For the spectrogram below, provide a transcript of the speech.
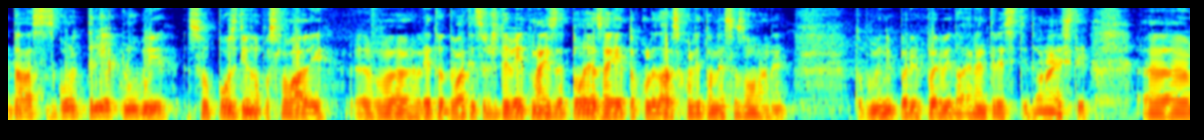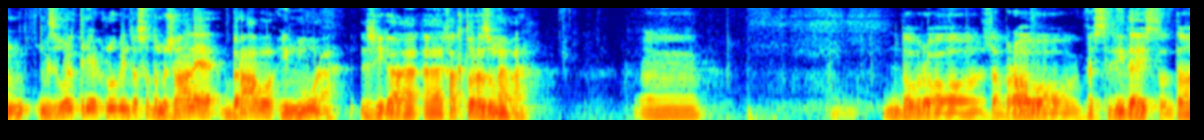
da zgolj trije klubi so pozitivno poslovali uh, v letu 2019, zdaj to je zajeto koledarsko leto, ne sezona. Ne. To pomeni 1. do 31.12. Um, zgolj trije klubi in to so domžale, Bravo in Mura. Žiga, uh, kako to razumeva? Um, dobro, za bravo, veseli dejstvo, da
